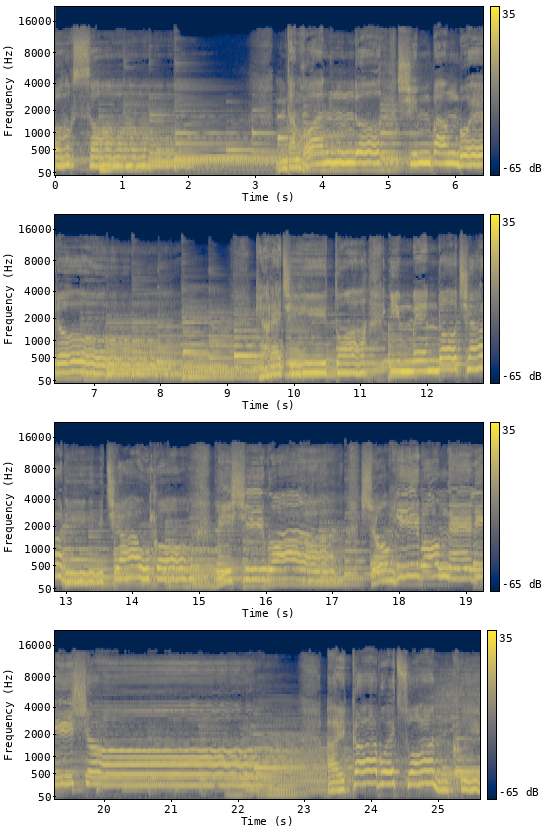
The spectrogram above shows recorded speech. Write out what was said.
你约束，毋通烦恼，心放袂落。行来一段姻缘路，请你照顾。你是我上希望的理想。爱到尾喘气，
